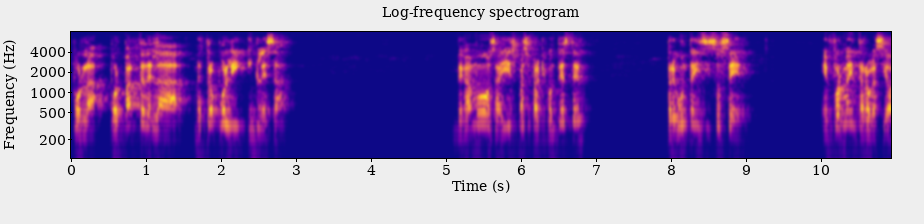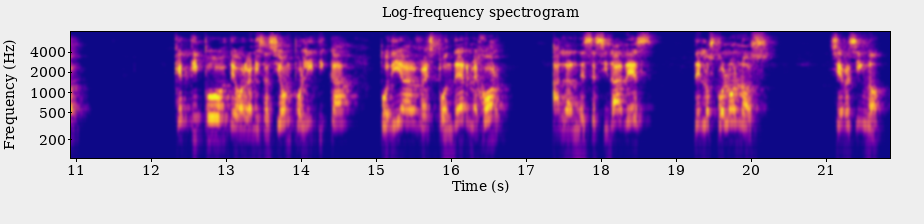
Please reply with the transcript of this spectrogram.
por, la, por parte de la metrópoli inglesa. Dejamos ahí espacio para que contesten. Pregunta inciso C, en forma de interrogación. ¿Qué tipo de organización política podía responder mejor a las necesidades de los colonos? Cierre signo.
